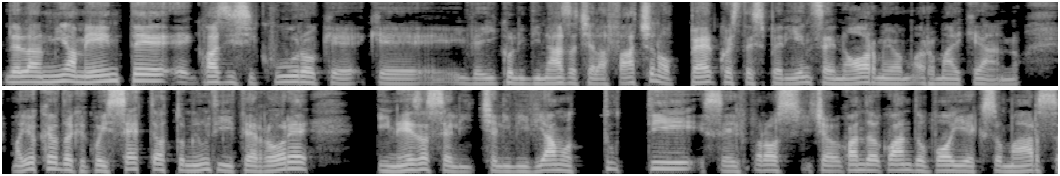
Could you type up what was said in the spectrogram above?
nella mia mente è quasi sicuro che, che i veicoli di NASA ce la facciano per questa esperienza enorme ormai che hanno. Ma io credo che quei 7-8 minuti di terrore in ESA se li, ce li viviamo tutti se il prossimo, cioè, quando, quando, poi ExoMars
